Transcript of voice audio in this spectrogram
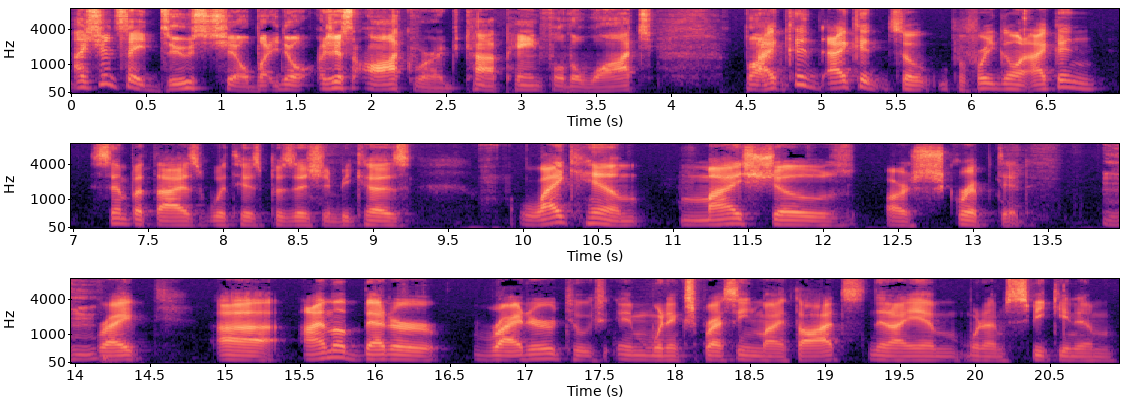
I shouldn't say douche chill, but you know, just awkward, kind of painful to watch. But I could, I could. So before you go on, I can sympathize with his position because, like him, my shows are scripted, mm-hmm. right? Uh, I'm a better writer to in, when expressing my thoughts than I am when I'm speaking them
